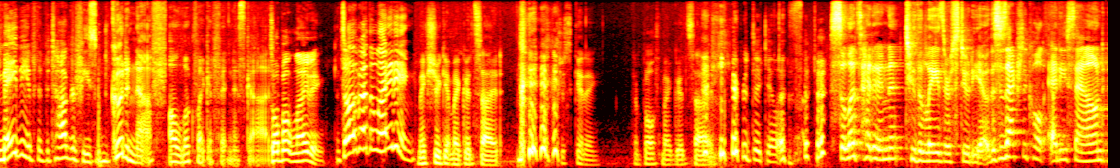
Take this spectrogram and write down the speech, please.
maybe if the photography's good enough, I'll look like a fitness god. It's all about lighting. It's all about the lighting. Make sure you get my good side. Just kidding. They're both my good side. You're ridiculous. so let's head in to the Laser Studio. This is actually called Eddie Sound.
